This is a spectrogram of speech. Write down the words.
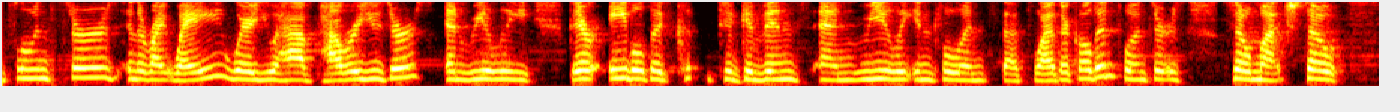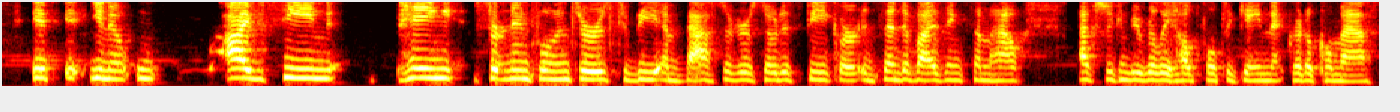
influencers in the right way, where you have power users and really they're able to to convince and really influence. That's why they're called influencers so much. So, it, it you know, I've seen paying certain influencers to be ambassadors, so to speak, or incentivizing somehow actually can be really helpful to gain that critical mass.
